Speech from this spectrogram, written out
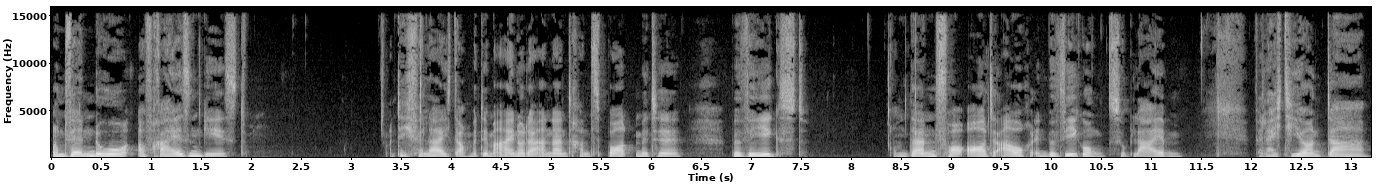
Und wenn du auf Reisen gehst, dich vielleicht auch mit dem ein oder anderen Transportmittel bewegst, um dann vor Ort auch in Bewegung zu bleiben, vielleicht hier und da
